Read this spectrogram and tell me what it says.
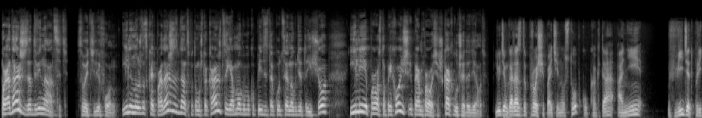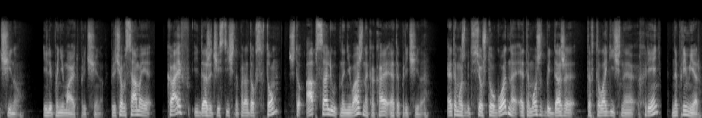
продаж за 12 свой телефон. Или нужно сказать продажи за 12, потому что кажется, я мог бы купить за такую цену где-то еще. Или просто приходишь и прям просишь. Как лучше это делать? Людям гораздо проще пойти на уступку, когда они видят причину или понимают причину. Причем самый кайф и даже частично парадокс в том, что абсолютно неважно, какая это причина. Это может быть все что угодно, это может быть даже тавтологичная хрень. Например,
